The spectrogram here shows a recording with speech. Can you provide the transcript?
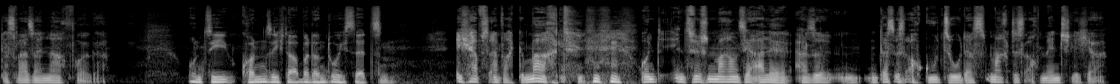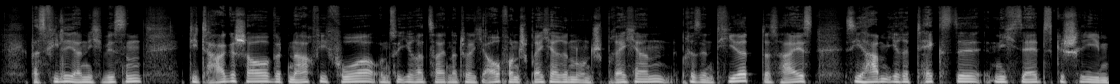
Das war sein Nachfolger. Und Sie konnten sich da aber dann durchsetzen? Ich habe es einfach gemacht. Und inzwischen machen es ja alle. Also das ist auch gut so. Das macht es auch menschlicher. Was viele ja nicht wissen, die Tagesschau wird nach wie vor und zu ihrer Zeit natürlich auch von Sprecherinnen und Sprechern präsentiert. Das heißt, sie haben ihre Texte nicht selbst geschrieben.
